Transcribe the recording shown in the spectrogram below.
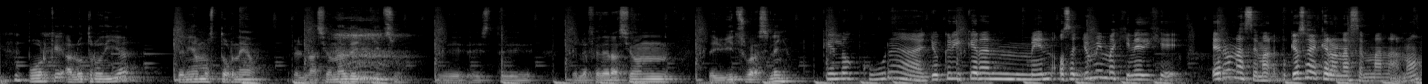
porque al otro día teníamos torneo, el Nacional de Jiu-Jitsu, de, este, de la Federación de Jiu-Jitsu brasileño. ¡Qué locura! Yo creí que eran menos. O sea, yo me imaginé, dije, era una semana. Porque yo sabía que era una semana, ¿no?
